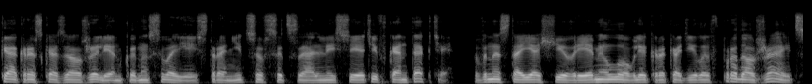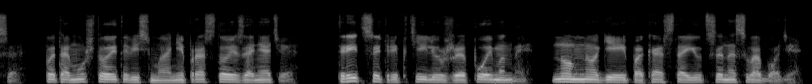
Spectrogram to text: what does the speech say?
Как рассказал Желенко на своей странице в социальной сети ВКонтакте, в настоящее время ловля крокодилов продолжается, потому что это весьма непростое занятие. 30 рептилий уже пойманы, но многие пока остаются на свободе.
